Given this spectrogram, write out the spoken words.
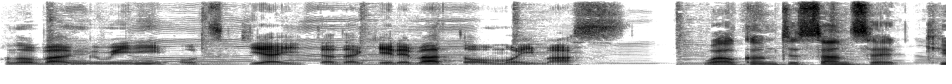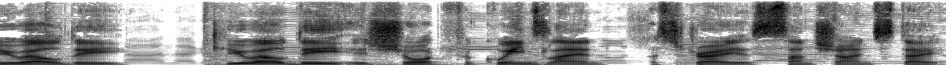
この番組にお付き合いいただければと思います。Welcome to Sunset QLD. QLD is short for Queensland, Australia's sunshine state.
